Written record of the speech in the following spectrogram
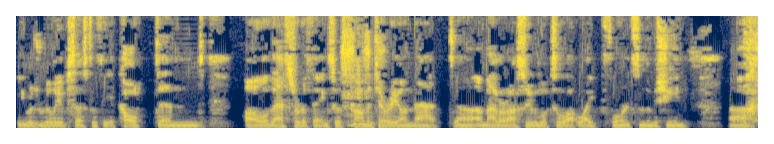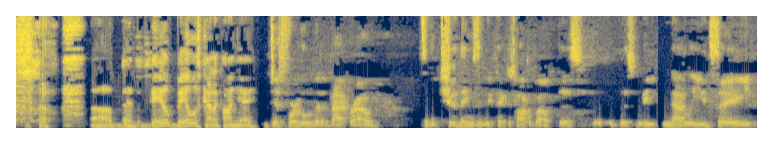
he was really obsessed with the occult and all of that sort of thing. So it's commentary on that. Uh, Amaterasu looks a lot like Florence and the Machine. Uh, so, uh, Baal, Baal is kind of Kanye. Just for a little bit of background, so the two things that we picked to talk about this this week, Natalie, you'd say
